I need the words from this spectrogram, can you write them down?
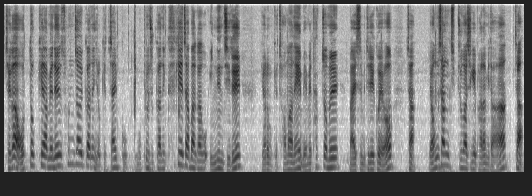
제가 어떻게 하면은 손절가는 이렇게 짧고 목표 주가는 크게 잡아가고 있는지를 여러분께 저만의 매매 타점을 말씀을 드릴 거예요. 자, 영상 집중하시길 바랍니다. 자,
